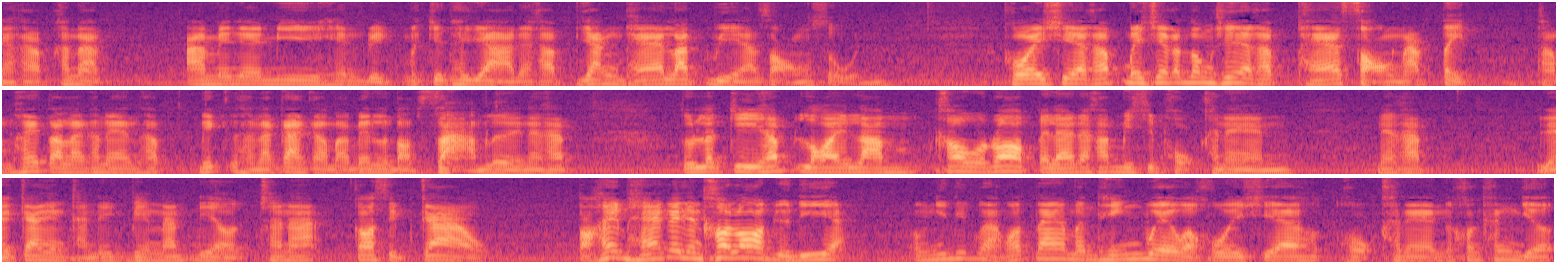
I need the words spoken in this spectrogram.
นะครับขนาดอาร์เมเนียมีเฮนริกมากิทยานะครับยังแพ้รัสเซีย2-0โครเอเชียครับไม่เชื่อก็ต้องเชื่อครับแพ้2นัดติด ทำให้ตารางคะแนนครับพลิกสถานการณ์กลับมาเป็นลำดับ 3 เลยนะครับ ตุรกีครับลอยลำเข้ารอบไปแล้วนะครับมี 16 คะแนนนะครับเหลือการแข่งขันอีกเพียงนัดเดียวชนะก็ 19 ต่อให้แพ้ก็ยังเข้ารอบอยู่ดีอะตรงนี้ดีกว่าเพราะแต้มมันทิ้งเวลกับโครเอเชีย 6 คะแนนค่อนข้างเยอะ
